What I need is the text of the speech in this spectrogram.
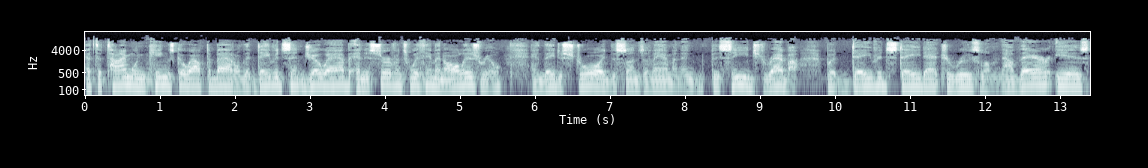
at the time when kings go out to battle, that David sent Joab and his servants with him and all Israel, and they destroyed the sons of Ammon and besieged Rabbah. But David stayed at Jerusalem. Now there is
